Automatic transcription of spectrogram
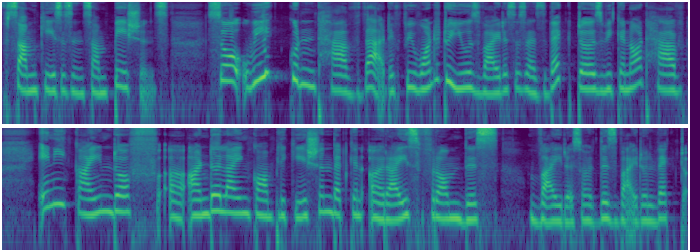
some cases in some patients. So we couldn't have that. If we wanted to use viruses as vectors, we cannot have any kind of uh, underlying complication that can arise from this virus or this viral vector.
